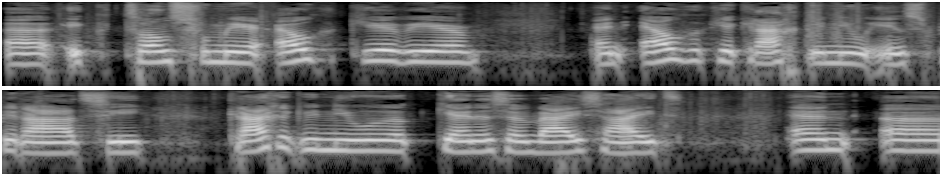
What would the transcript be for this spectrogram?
Uh, ik transformeer elke keer weer. En elke keer krijg ik weer nieuwe inspiratie. Krijg ik weer nieuwe kennis en wijsheid. En uh,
